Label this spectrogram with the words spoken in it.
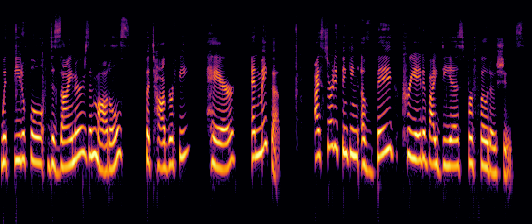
with beautiful designers and models, photography, hair, and makeup. I started thinking of big, creative ideas for photo shoots.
